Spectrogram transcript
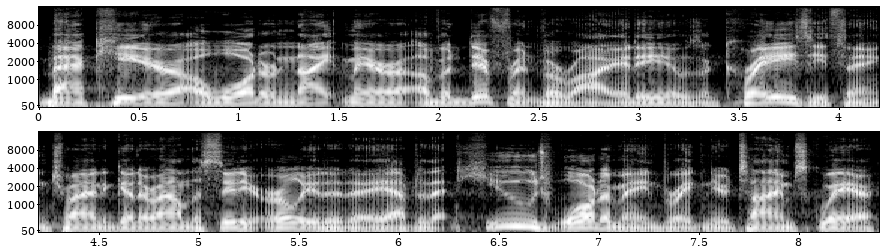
Back here, a water nightmare of a different variety. It was a crazy thing trying to get around the city earlier today after that huge water main break near Times Square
